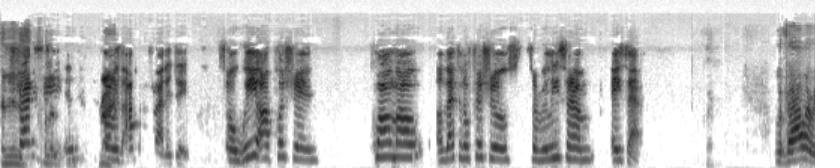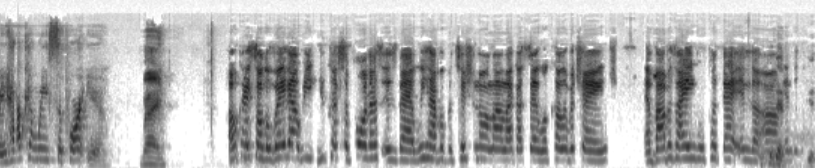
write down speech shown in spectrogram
And strategy and Right. always our strategy. So we are pushing Cuomo elected officials to release him ASAP. Valerie, how can we support you? Right. Okay, so the way that we you can support us is that we have a petition online, like I said, with color of change, and Baba Zaid will put that in the um. that- In the,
